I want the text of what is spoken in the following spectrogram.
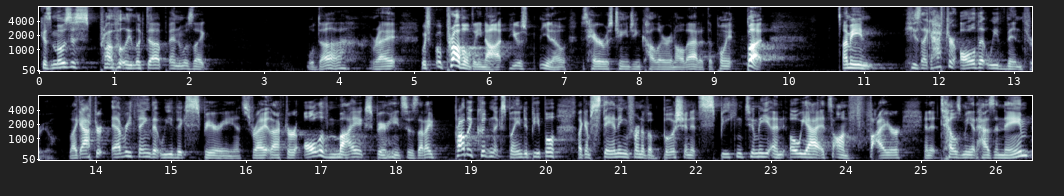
because Moses probably looked up and was like, Well, duh, right? Which well, probably not. He was, you know, his hair was changing color and all that at the point. But, I mean, he's like, After all that we've been through, like, after everything that we've experienced, right? After all of my experiences that I probably couldn't explain to people, like I'm standing in front of a bush and it's speaking to me, and oh, yeah, it's on fire and it tells me it has a name.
